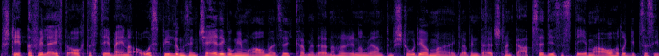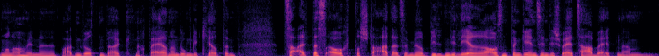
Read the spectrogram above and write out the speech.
steht da vielleicht auch das Thema einer Ausbildungsentschädigung im Raum? Also ich kann mich da noch erinnern, während dem Studium, äh, ich glaube in Deutschland gab es ja dieses Thema auch oder gibt es es immer noch, wenn äh, Baden-Württemberg nach Bayern und umgekehrt, dann zahlt das auch der Staat. Also wir bilden die Lehrer raus und dann gehen sie in die Schweiz arbeiten. Ähm,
